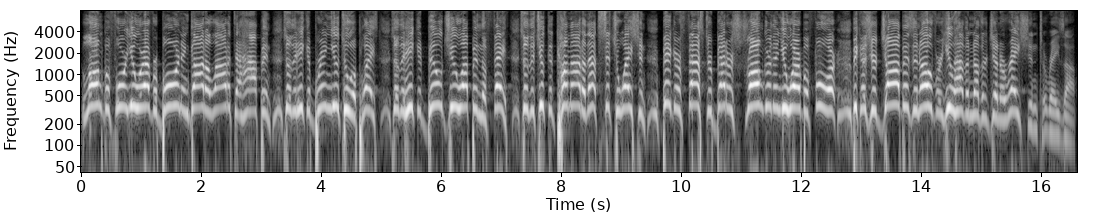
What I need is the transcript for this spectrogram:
long before you were ever born, and God allowed it to happen so that He could bring you to a place, so that He could build you up in the faith, so that you could come out of that situation bigger, faster, better, stronger than you were before because your job job isn't over. You have another generation to raise up.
